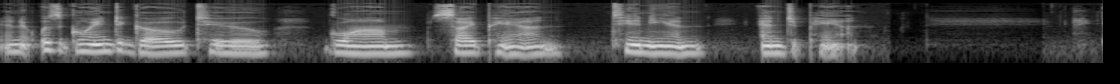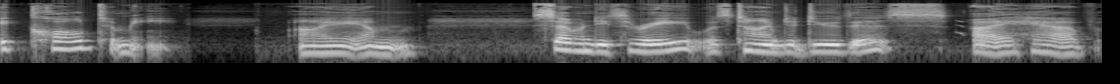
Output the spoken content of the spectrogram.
And it was going to go to Guam, Saipan, Tinian, and Japan. It called to me. I am 73, it was time to do this. I have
